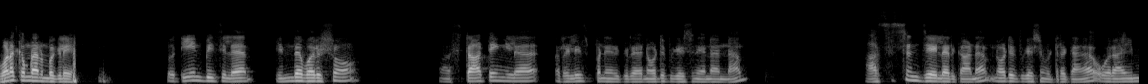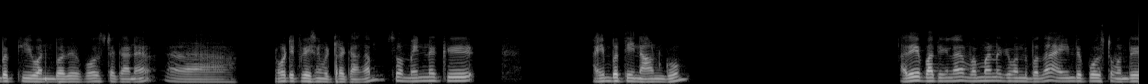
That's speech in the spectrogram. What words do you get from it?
வணக்கம் நண்பர்களே. ஸோ டிஎன்பிசியில் இந்த வருஷம் ஸ்டார்டிங்கில் ரிலீஸ் பண்ணியிருக்கிற நோட்டிஃபிகேஷன் என்னென்னா அசிஸ்டன்ட் ஜெயிலருக்கான நோட்டிஃபிகேஷன் விட்டுருக்காங்க. ஒரு ஐம்பத்தி ஒன்பது போஸ்ட்டுக்கான நோட்டிஃபிகேஷன் விட்டுருக்காங்க. ஸோ மென்னுக்கு ஐம்பத்தி நான்கும். அதே பார்த்தீங்கன்னா விமனுக்கு வந்து பார்த்தா ஐந்து போஸ்ட் வந்து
